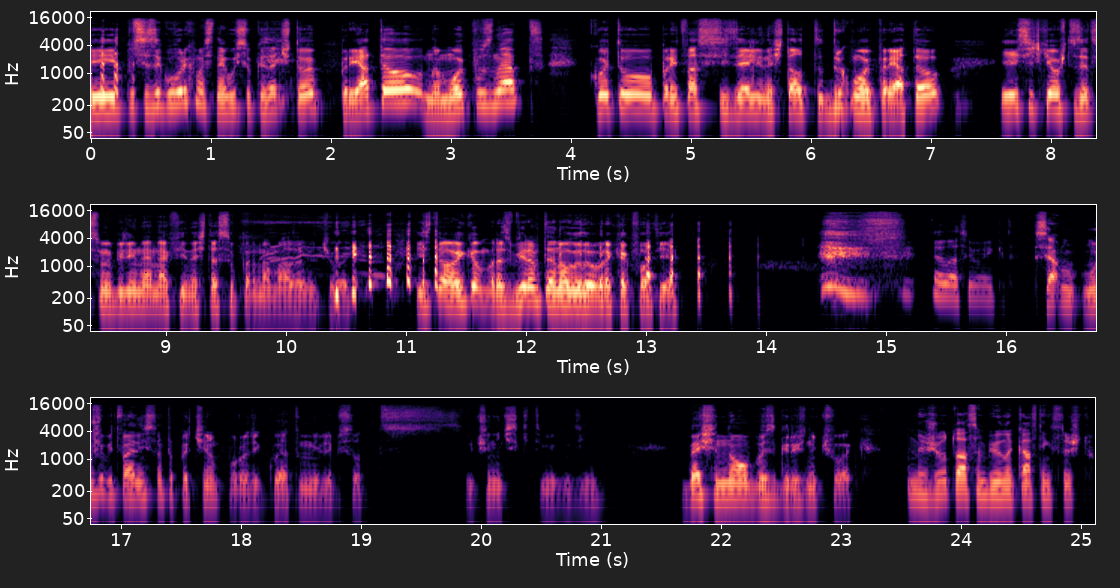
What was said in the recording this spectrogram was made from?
И се заговорихме с него и се оказа, че той е приятел на мой познат, който преди това са си взели неща от друг мой приятел. И всички още взето сме били на еднакви неща, супер намазани човек. И затова викам, разбирам те много добре какво ти е. Ела си майката. Сега, може би това е единствената причина, поради която ми липсват ученическите ми години. Беше много безгрижно човек. Между другото, аз съм бил на кастинг също.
